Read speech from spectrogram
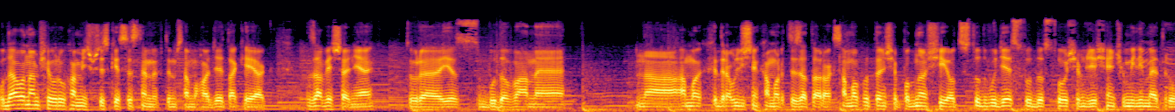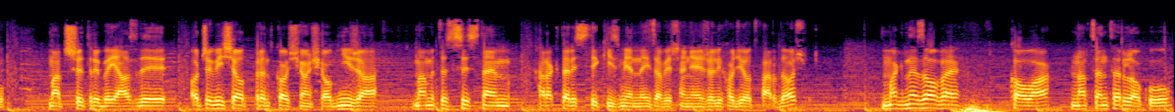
Udało nam się uruchomić wszystkie systemy w tym samochodzie, takie jak zawieszenie, które jest zbudowane na hydraulicznych amortyzatorach. Samochód ten się podnosi od 120 do 180 mm. Ma trzy tryby jazdy. Oczywiście od prędkości on się obniża. Mamy też system charakterystyki zmiennej zawieszenia, jeżeli chodzi o twardość magnezowe koła na centerlocku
